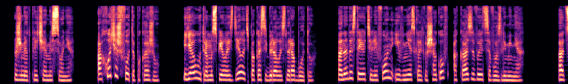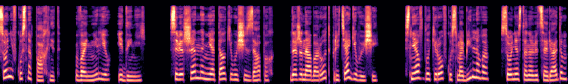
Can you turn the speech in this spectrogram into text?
— жмет плечами Соня. «А хочешь фото покажу? Я утром успела сделать, пока собиралась на работу. Она достает телефон и в несколько шагов оказывается возле меня. От Сони вкусно пахнет, ванилью и дыней. Совершенно не отталкивающий запах, даже наоборот, притягивающий. Сняв блокировку с мобильного, Соня становится рядом,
